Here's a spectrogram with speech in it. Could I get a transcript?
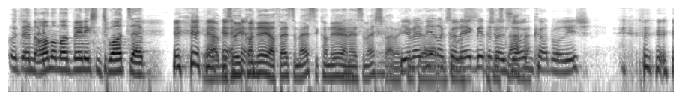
Und den anderen hat wenigstens WhatsApp. Ja, wieso, ich kann dir ja auf SMS, ich kann dir ja eine SMS schreiben. ja, wenn dir der Kollege nicht einmal sagen kann, wo er ist,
